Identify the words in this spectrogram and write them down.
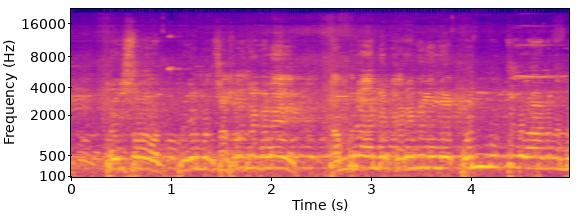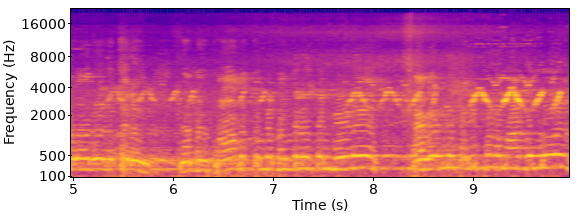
സഹോദരങ്ങളെ തമ്പുരാന്റെ കരങ്ങളിലെ പൊൻമുത്തുകളാണ് നമ്മൾ ഓരോരുത്തരും. നമ്മൾ പാപത്തിന്റെ ബന്ധനത്തിൽ വീണ് തകർന്ന് തരിപ്പണമാകുമ്പോൾ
